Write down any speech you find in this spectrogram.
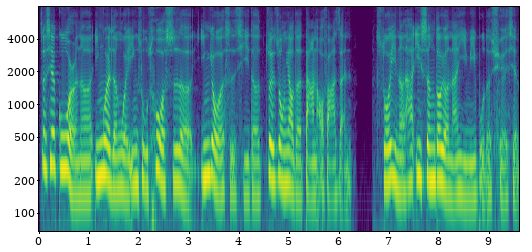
这些孤儿呢，因为人为因素错失了婴幼儿时期的最重要的大脑发展，所以呢，他一生都有难以弥补的缺陷。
